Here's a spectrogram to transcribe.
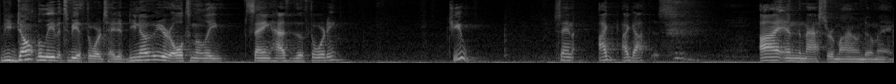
if you don't believe it to be authoritative, do you know who you're ultimately saying has the authority? It's you. Saying, I, I got this. I am the master of my own domain.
